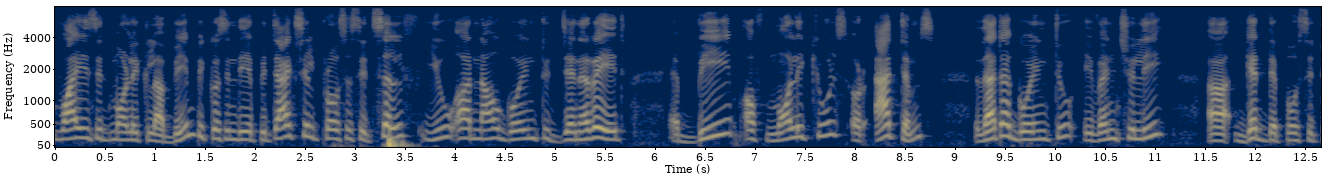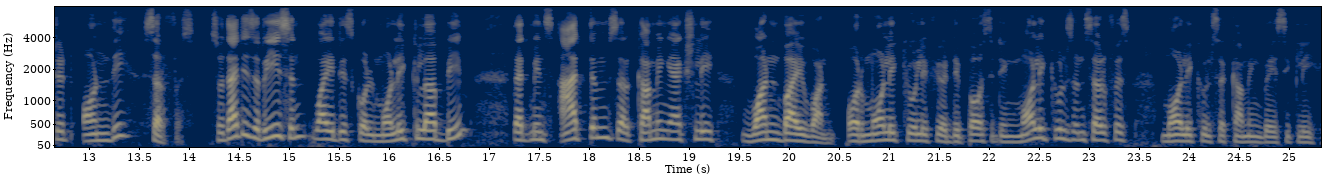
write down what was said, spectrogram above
why is it molecular beam? Because in the epitaxial process itself, you are now going to generate a beam of molecules or atoms that are going to eventually uh, get deposited on the surface. So, that is the reason why it is called molecular beam that means atoms are coming actually one by one or molecule if you are depositing molecules on surface molecules are coming basically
